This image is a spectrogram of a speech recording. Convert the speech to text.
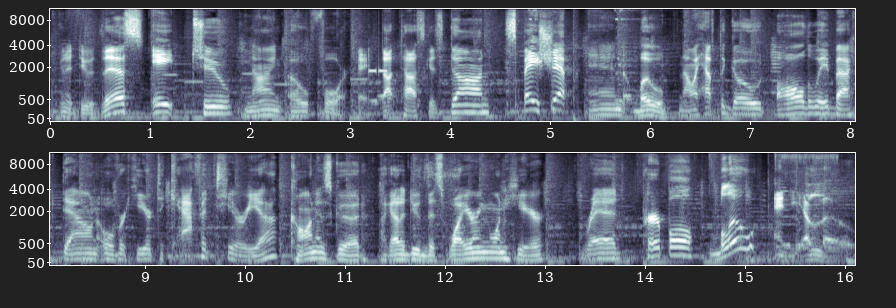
I'm gonna do this. 82904. Okay, that task is done. Spaceship! And boom. Now I have to go all the way back down over here to cafeteria. Khan is good. I gotta do this wiring one here. Red, purple, blue, and yellow.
